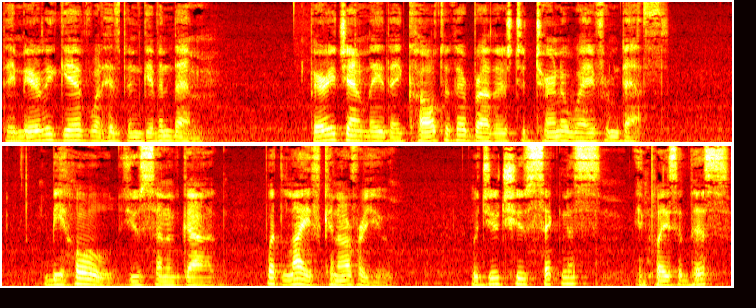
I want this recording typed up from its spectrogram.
They merely give what has been given them. Very gently they call to their brothers to turn away from death. Behold, you Son of God, what life can offer you. Would you choose sickness in place of this?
